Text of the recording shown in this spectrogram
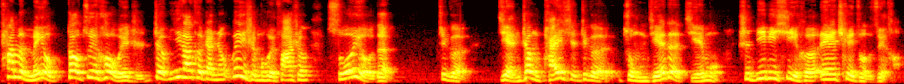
他们没有到最后为止，这伊拉克战争为什么会发生？所有的这个简政、排写、这个总结的节目是 BBC 和 NHK 做的最好。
